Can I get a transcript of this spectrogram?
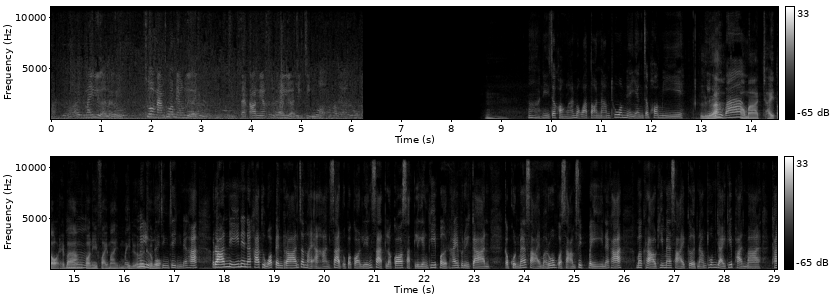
ค่ะ ไม่เหลือเลย ช่วงน้ำท่วมยังเหลืออยู่ แต่ตอนนี้คือไม่เหลือจริง ๆ อืมเออนี่เจ้าของร้านบอกว่าตอนน้ำท่วมเนี่ยยังจะพอมี เหเหลืลือออยู่บ้างเอามาใช้ต่อได้บ้างอืมตอนนี้ไฟไหม้ไม่เหลือไม่เหลือธเลยบกจริง ๆนะคะ ร้านนี้เนี่ยนะคะ ถือว่าเป็นร้านจำหน่ายอาหารสัตว์ อุปกรณ์เลี้ยงสัตว์แล้วก็สัตว์เลี้ยงที่เปิดให้บริการกับคนแม่สายมาร่วมกว่า 30 ปีนะคะ เมื่อคราวที่แม่สายเกิดน้ำท่วมใหญ่ที่ผ่านมาทา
